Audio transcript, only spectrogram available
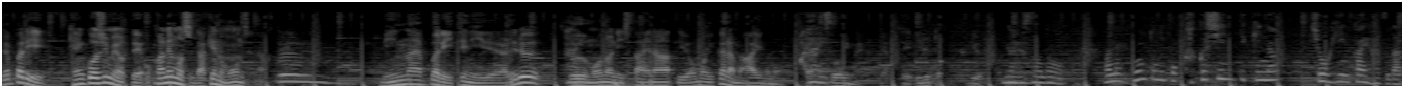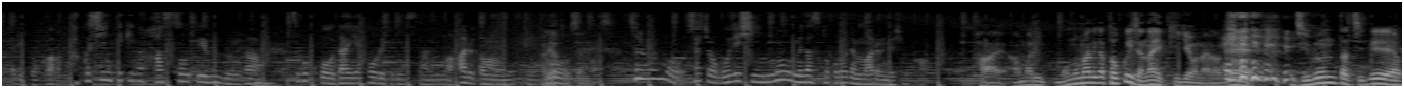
やっぱり健康寿命ってお金持ちだけのもんじゃなくて、うん。みんなやっぱり手に入れられるはいものにしたいなっていう思いから、まあ、ああいうのも開発を今やっているという。なるほど。あの、本当にこう、革新的な商品開発だったりとか、革新的な発想という部分が、すごくこう、ダイヤホールディングスさんにはあると思うんですけれども、ありがとうございます。それはもう、社長ご自身の目指すところでもあるんでしょうか？はい、あんまりモノマネが得意じゃない企業なので、自分たちでやっ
